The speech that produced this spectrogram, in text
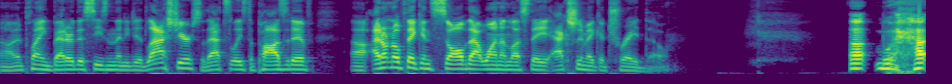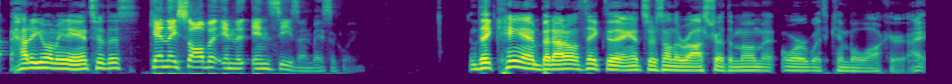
uh, and playing better this season than he did last year. So that's at least a positive. Uh, I don't know if they can solve that one unless they actually make a trade, though. Uh, how how do you want me to answer this? Can they solve it in the in season, basically? They can, but I don't think the answer is on the roster at the moment or with Kimball Walker. I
